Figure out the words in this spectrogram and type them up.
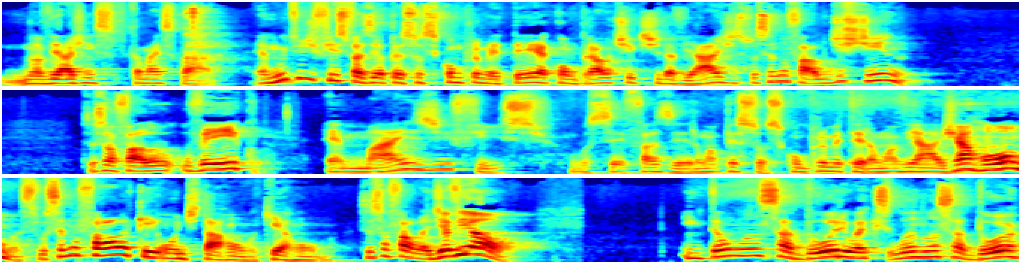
numa viagem fica mais claro. É muito difícil fazer a pessoa se comprometer a comprar o ticket da viagem se você não fala o destino. Você só fala o veículo. É mais difícil você fazer uma pessoa se comprometer a uma viagem a Roma se você não fala que, onde está Roma, que é Roma. Você só fala de avião. Então o lançador e o, ex, o lançador,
